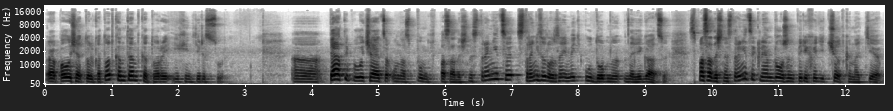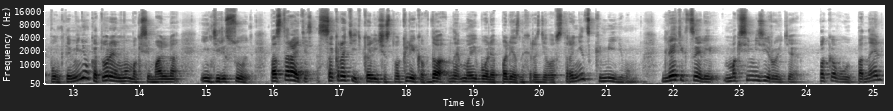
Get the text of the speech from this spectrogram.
э, получать только тот контент, который их интересует. А, пятый, получается, у нас пункт посадочной страницы. Страница должна иметь удобную навигацию. С посадочной страницы клиент должен переходить четко на те пункты меню, которые ему максимально интересуют. Постарайтесь сократить количество кликов до наиболее полезных разделов страниц к минимуму. Для этих целей максимизируйте боковую панель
